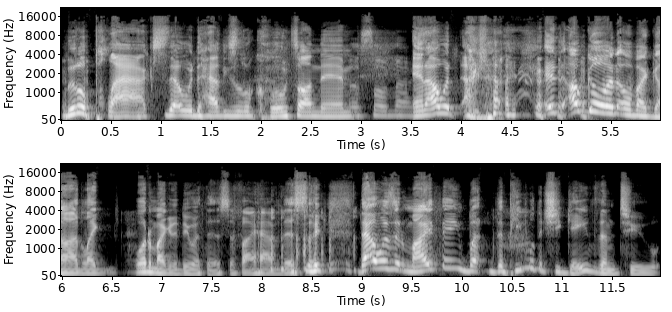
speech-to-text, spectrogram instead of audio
little plaques that would have these little quotes on them. So nice. And I would, and I'm going, oh my God, like what am I going to do with this if I have this? like that wasn't my thing, but the people that she gave them to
